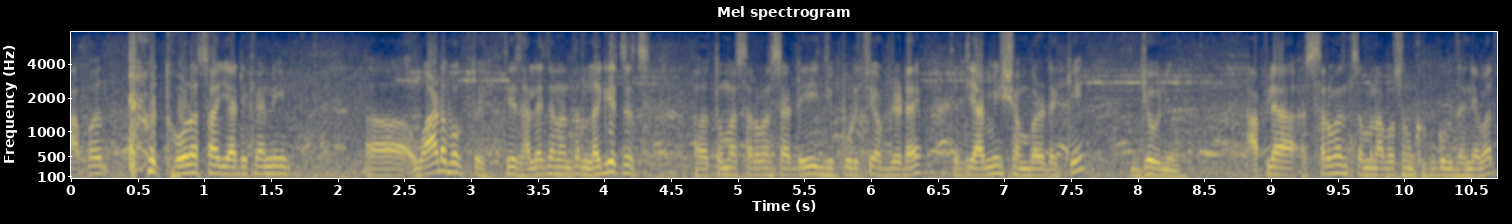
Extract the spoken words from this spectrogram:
आपण थोडासा या ठिकाणी अ, बघतो आहे ते झाल्याच्यानंतर लगेचच तुम्हा सर्वांसाठी जी पुढची अपडेट आहे तर ती आम्ही शंभर टक्के घेऊन येऊ. आपल्या सर्वांचं मनापासून खूप खूप धन्यवाद.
